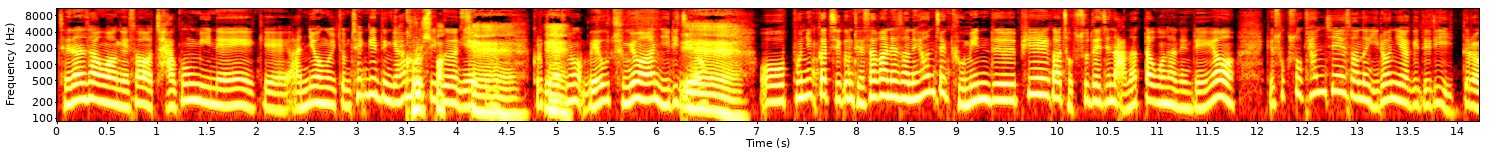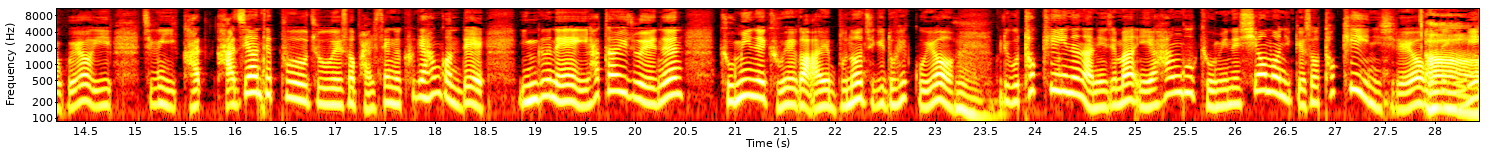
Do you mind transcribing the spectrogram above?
재난 상황에서 자국민의 이게 안녕을 좀 챙기는 게 한 번씩은 예, 그렇게 예. 하시면 매우 중요한 일이죠. 예. 어, 보니까 지금 대사관에서는 현재 교민들 피해가 접수되지는 않았다고 하는데요. 속속 현지에서는 이런 이야기들이 있더라고요. 이 지금 이 가, 가지안테프주에서 발생을 크게 한 건데 인근에 이 하타이주에는 교민의 교회가 아예 무너지기도 했고요. 음. 그리고 터키 터키인은 아니지만 이 한국 교민의 시어머니께서 터키인이시래요. 근데 아. 이미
